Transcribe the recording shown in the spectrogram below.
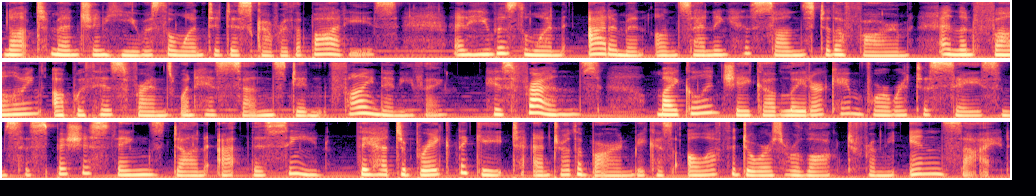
not to mention he was the one to discover the bodies, and he was the one adamant on sending his sons to the farm and then following up with his friends when his sons didn't find anything. His friends, Michael and Jacob, later came forward to say some suspicious things done at the scene. They had to break the gate to enter the barn because all of the doors were locked from the inside.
